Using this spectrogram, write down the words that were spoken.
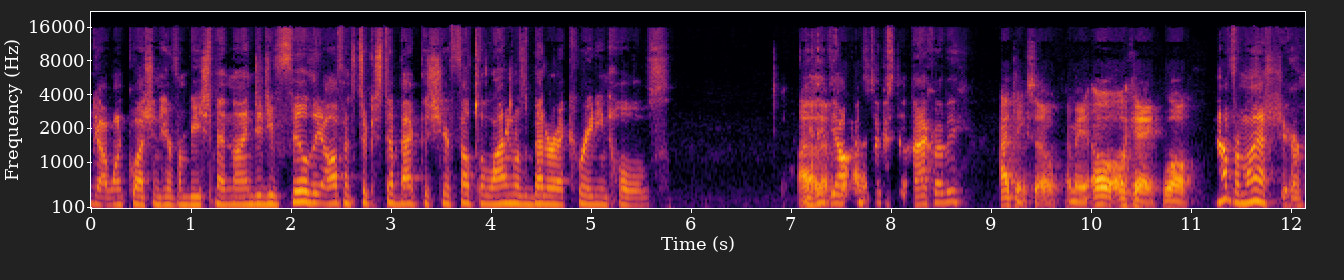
got one question here from B Schmidt nine. Did you feel the offense took a step back this year? Felt the line was better at creating holes? I, You think that the was- offense took a step back, Webby? I think so. I mean, oh, okay. Well, Not from last year.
